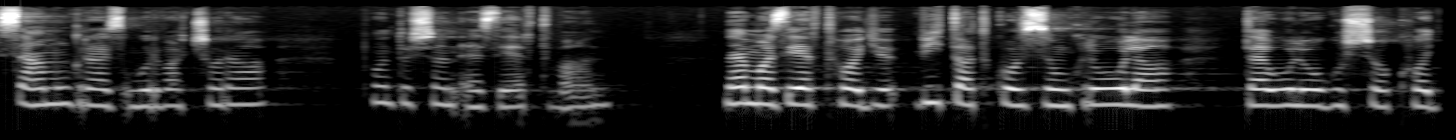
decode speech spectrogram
Számunkra az úrvacsora pontosan ezért van. Nem azért, hogy vitatkozzunk róla teológusok, hogy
